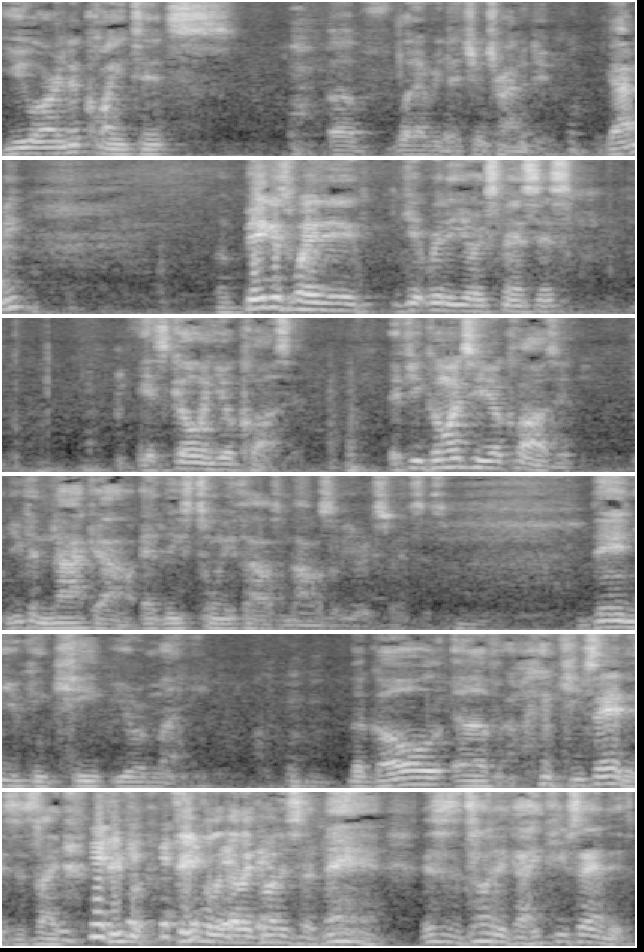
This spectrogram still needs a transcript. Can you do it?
You are an acquaintance of whatever that you're trying to do. Got me? The biggest way to get rid of your expenses is go in your closet. If you go into your closet, you can knock out at least twenty thousand dollars of your expenses. Then you can keep your money. The goal of I keep saying this. It's like people people are gonna go and say, "Man, this is a Tony guy. He keeps saying this."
